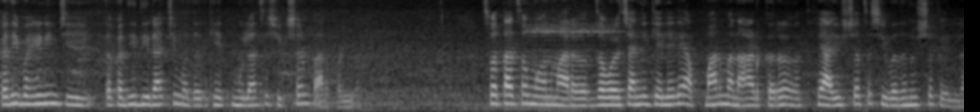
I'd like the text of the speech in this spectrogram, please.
कधी बहिणींची तर कधी दिराची मदत घेत मुलाचं शिक्षण पार पडलं. स्वतःचं मन मारत जवळच्यांनी केलेले अपमान मनाआड करत हे आयुष्याचं शिवधनुष्य पेललं.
